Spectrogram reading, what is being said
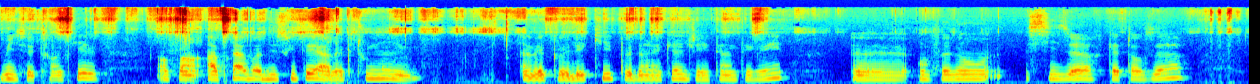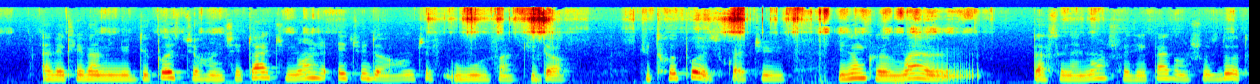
Oui, c'est tranquille. Enfin, après avoir discuté avec tout le monde, avec euh, l'équipe dans laquelle j'ai été intégrée, euh, en faisant 6h, 14h, avec les 20 minutes de pause, tu rentres chez toi, tu manges et tu dors. Hein. ou, enfin, tu dors. Tu te reposes, quoi. Tu, disons que moi, euh, personnellement, je faisais pas grand-chose d'autre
